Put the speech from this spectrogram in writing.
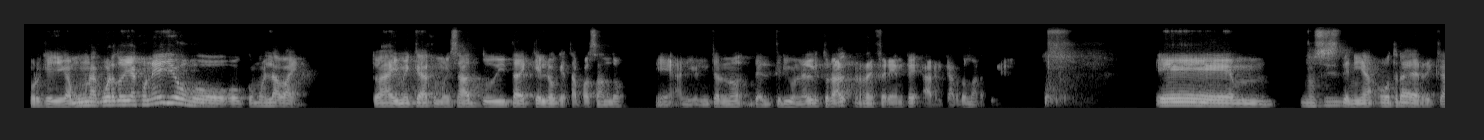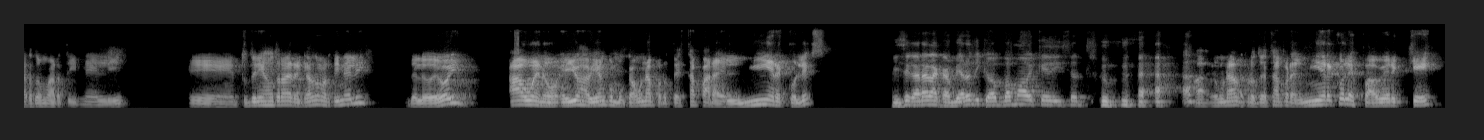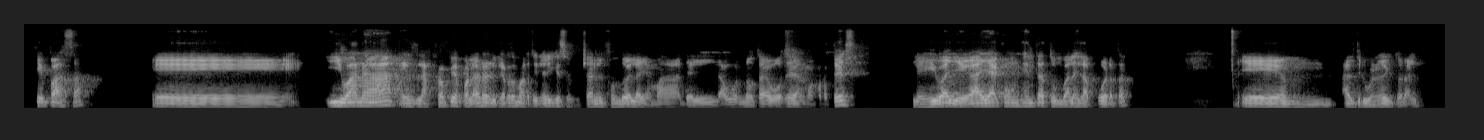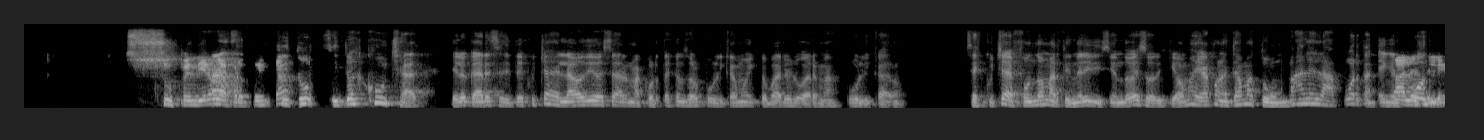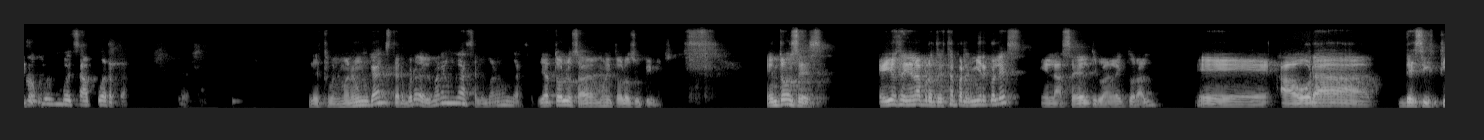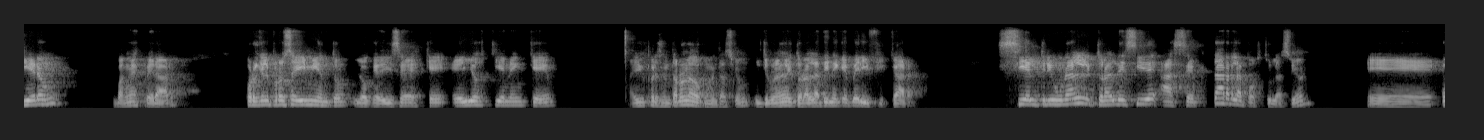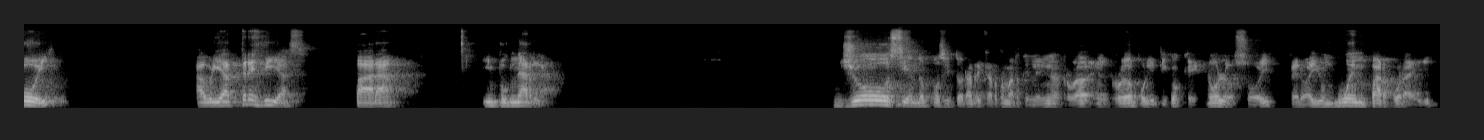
¿Porque llegamos a un acuerdo ya con ellos o, cómo es la vaina? Entonces ahí me queda como esa dudita de qué es lo que está pasando eh, a nivel interno del Tribunal Electoral referente a Ricardo Martinelli. Eh, no sé si tenía otra de Ricardo Martinelli. Eh, ¿Tú tenías otra de Ricardo Martinelli? ¿De lo de hoy? Ah, bueno, ellos habían convocado una protesta para el miércoles Dice que ahora la cambiaron y que vamos a ver qué dice ah, Una protesta para el miércoles para ver qué, qué pasa. Eh, y van a, en las propias palabras de Ricardo Martinelli, que se escucha en el fondo de la llamada, de la nota de voz de Alma Cortés, les iba a llegar ya con gente a tumbarles la puerta eh, al Tribunal Electoral. Suspendieron la ah, protesta. Si tú, si tú escuchas, Es lo que hace, si te escuchas el audio de ese Alma Cortés que nosotros publicamos y que varios lugares más publicaron, se escucha de fondo a Martinelli diciendo eso, de que vamos a llegar con este, vamos a tumbarle la puerta en Vale, el le tumbo esa puerta. El man es un gángster, bro. El man es un gángster, el man es un gángster. Ya todos lo sabemos y todos lo supimos. Entonces, ellos tenían la protesta para el miércoles en la sede del Tribunal Electoral. Eh, ahora desistieron, van a esperar, porque el procedimiento lo que dice es que ellos tienen que, ellos presentaron la documentación, el Tribunal Electoral la tiene que verificar. Si el Tribunal Electoral decide aceptar la postulación, eh, hoy habría tres días para impugnarla. Yo, siendo opositor a Ricardo Martinelli en en el ruedo político, que no lo soy, pero hay un buen par por ahí,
